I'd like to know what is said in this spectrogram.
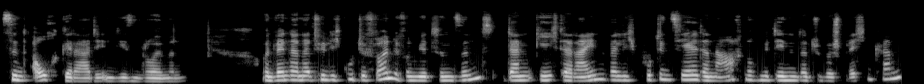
sind auch gerade in diesen Räumen. Und wenn da natürlich gute Freunde von mir drin sind, dann gehe ich da rein, weil ich potenziell danach noch mit denen darüber sprechen kann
